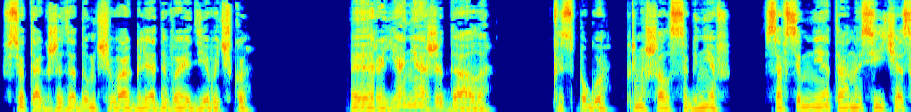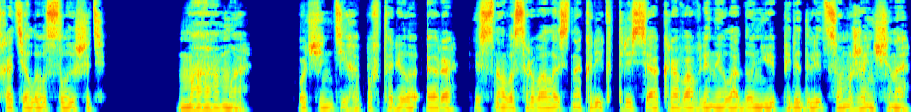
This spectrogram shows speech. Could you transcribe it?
все так же задумчиво оглядывая девочку. «Эра, я не ожидала». К испугу примешался гнев. Совсем не это она сейчас хотела услышать. «Мама!» — очень тихо повторила Эра и снова сорвалась на крик, тряся окровавленной ладонью перед лицом женщины.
